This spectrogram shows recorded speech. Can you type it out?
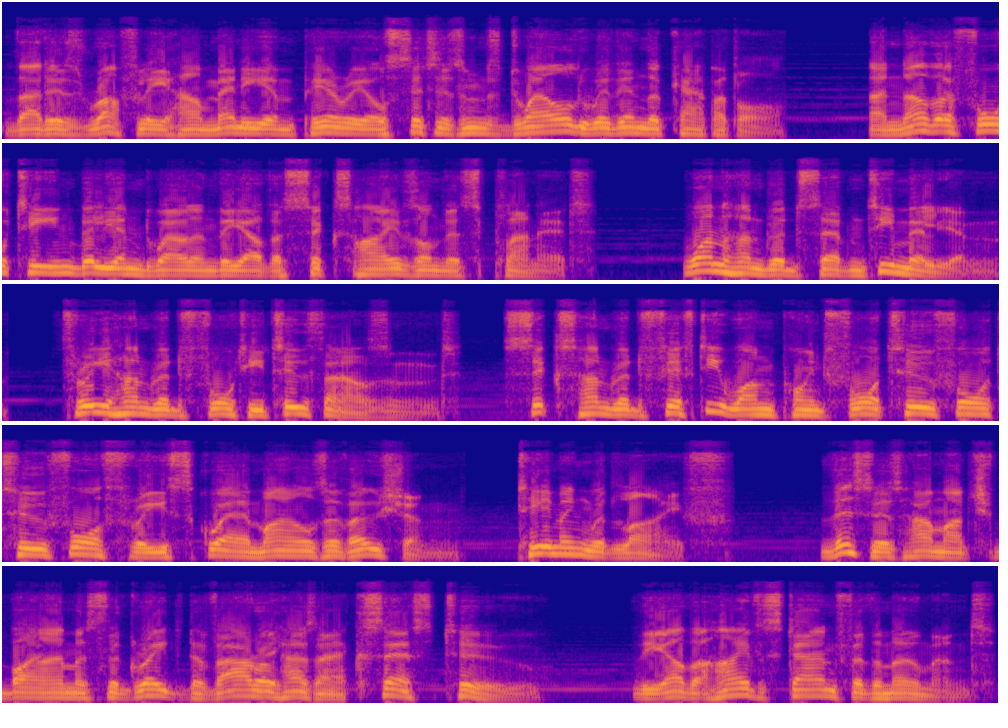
That is roughly how many imperial citizens dwelled within the capital. Another 14 billion dwell in the other 6 hives on this planet. 170 million. 342,000. 651.424243 square miles of ocean, teeming with life. This is how much biomass the Great Devourer has access to. The other hives stand for the moment,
